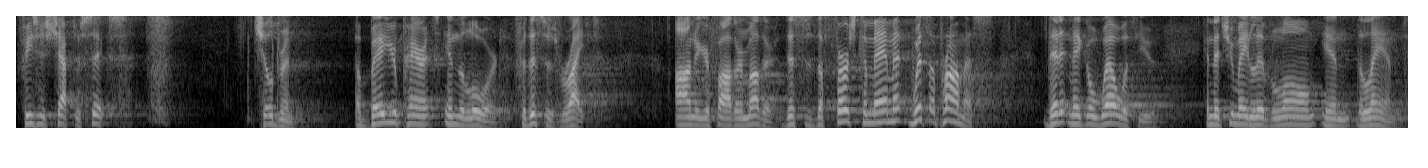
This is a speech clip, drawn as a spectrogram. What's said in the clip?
Ephesians chapter 6 Children, obey your parents in the Lord, for this is right. Honor your father and mother. This is the first commandment with a promise that it may go well with you and that you may live long in the land.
